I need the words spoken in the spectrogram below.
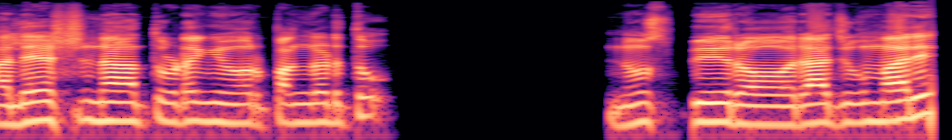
അലേഷന തുടങ്ങിയവർ പങ്കെടുത്തു. ന്യൂസ് ബ്യൂറോ രാജകുമാരി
